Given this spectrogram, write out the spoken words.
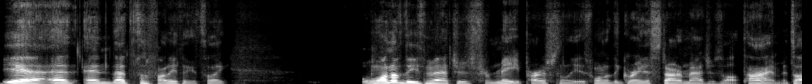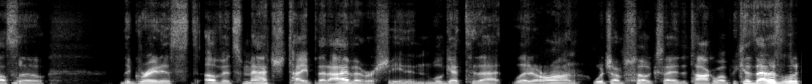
Yeah, and and that's the funny thing. It's like one of these matches for me personally is one of the greatest star matches of all time. It's also the greatest of its match type that I've ever seen, and we'll get to that later on, which I'm so excited to talk about because that is a little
